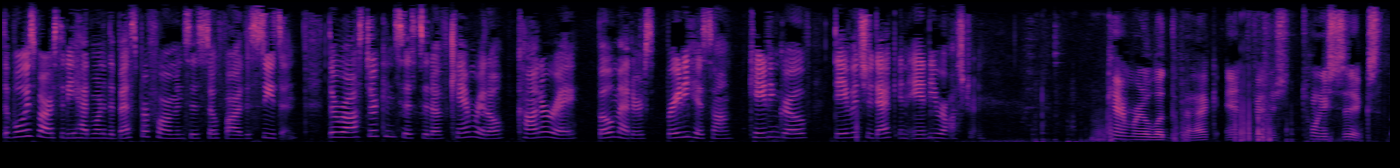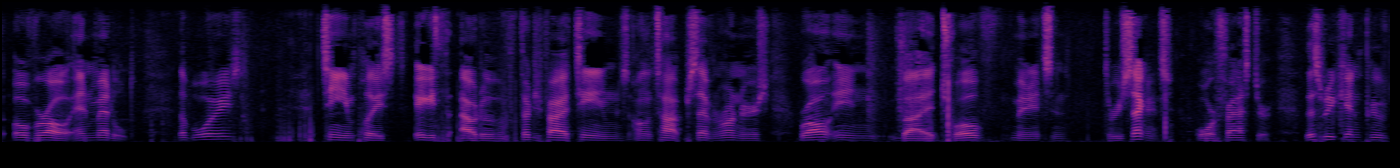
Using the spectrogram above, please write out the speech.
The boys varsity had one of the best performances so far this season. The roster consisted of Cam Riddle, Connor Ray, Bo Metters, Brady Hissong, Caden Grove, David Shadek, and Andy Rostron. Cam Riddle led the pack and finished 26th overall and medaled. The boys team placed 8th out of 35 teams on the top 7 runners were all in by 12 minutes and 3 seconds or faster. This weekend proved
